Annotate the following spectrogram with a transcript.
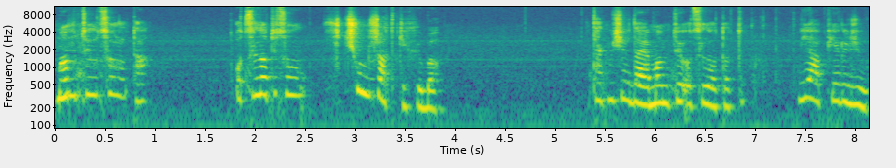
Mamy tutaj ocelota. Oceloty są wciul rzadkie chyba. Tak mi się wydaje, mam tutaj ocelota. To ja pierdził,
